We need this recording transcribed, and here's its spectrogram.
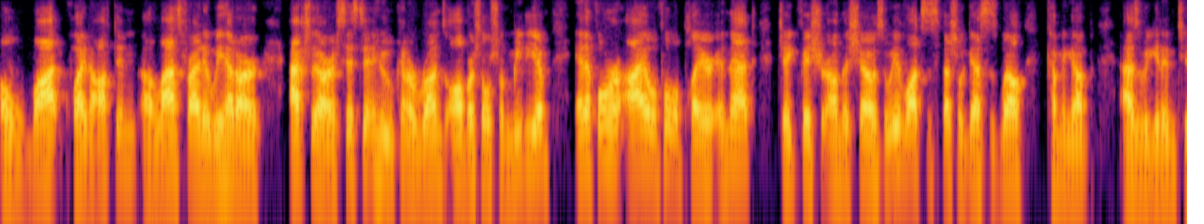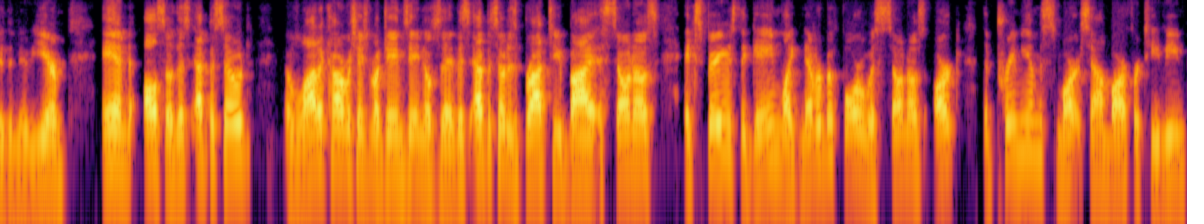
a lot quite often. Uh, last Friday, we had our actually our assistant who kind of runs all of our social media and a former Iowa football player in that, Jake Fisher, on the show. So we have lots of special guests as well coming up as we get into the new year. And also, this episode, a lot of conversation about James Daniels today. This episode is brought to you by Sonos. Experience the game like never before with Sonos Arc, the premium smart soundbar for TV,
